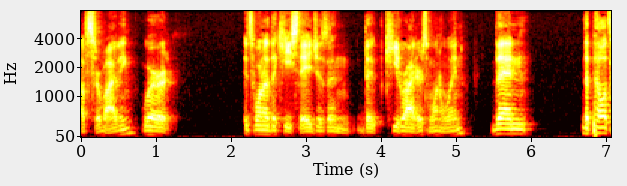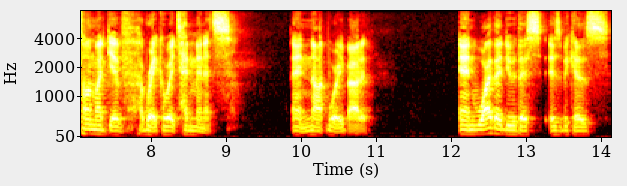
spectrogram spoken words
of surviving, where it's one of the key stages and the key riders want to win. Then the peloton might give a breakaway 10 minutes and not worry about it. And why they do this is because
